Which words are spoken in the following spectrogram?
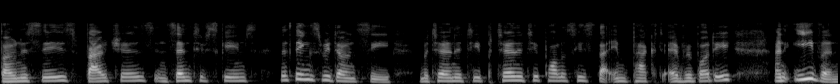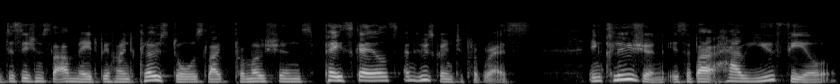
bonuses, vouchers, incentive schemes, the things we don't see, maternity, paternity policies that impact everybody, and even decisions that are made behind closed doors like promotions, pay scales, and who's going to progress. Inclusion is about how you feel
